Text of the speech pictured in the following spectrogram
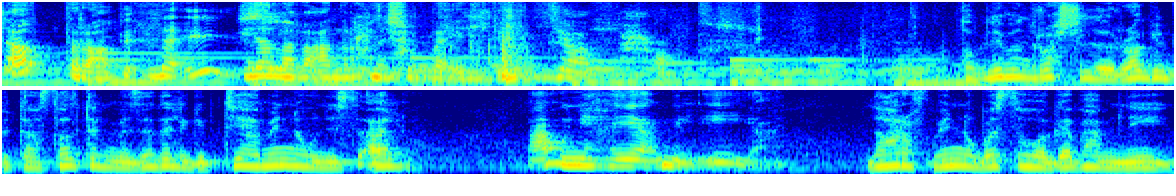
شاطرة. تقلقيش. يلا بقى نروح نشوف باقي البيت. يلا حاضر. طب ليه ما نروحش للراجل بتاع صالة المزاد اللي جبتيها منه ونسأله؟ عوني هيعمل إيه يعني؟ نعرف منه بس هو جابها منين.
